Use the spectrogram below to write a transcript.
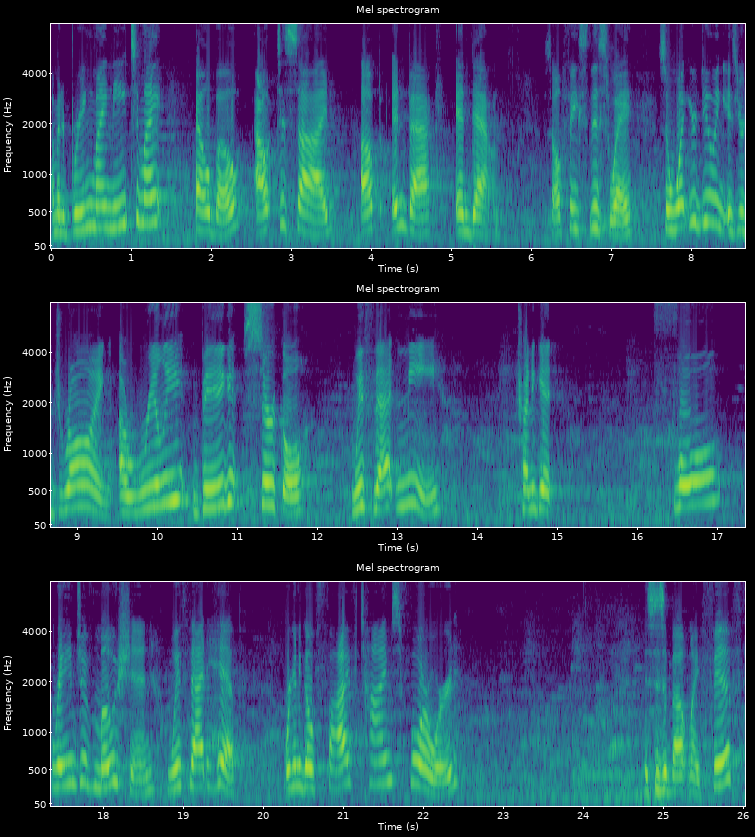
I'm going to bring my knee to my elbow out to side, up and back and down. So I'll face this way. So what you're doing is you're drawing a really big circle with that knee, trying to get full range of motion with that hip. We're going to go five times forward. This is about my fifth.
